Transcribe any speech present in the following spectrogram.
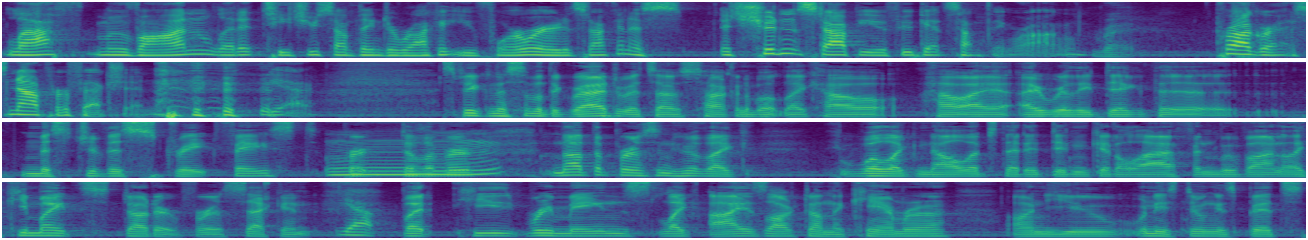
laugh, move on, let it teach you something to rocket you forward. It's not going to it shouldn't stop you if you get something wrong. Right. Progress, not perfection. yeah. Speaking of some of the graduates, I was talking about like how how I, I really dig the mischievous, straight faced per- mm-hmm. deliver. Not the person who like will acknowledge that it didn't get a laugh and move on. Like he might stutter for a second, Yep. but he remains like eyes locked on the camera on you when he's doing his bits.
